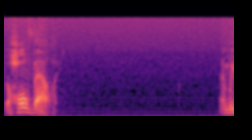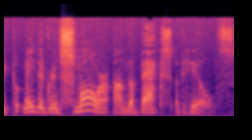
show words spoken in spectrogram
the whole valley. And we put, made the grid smaller on the backs of hills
